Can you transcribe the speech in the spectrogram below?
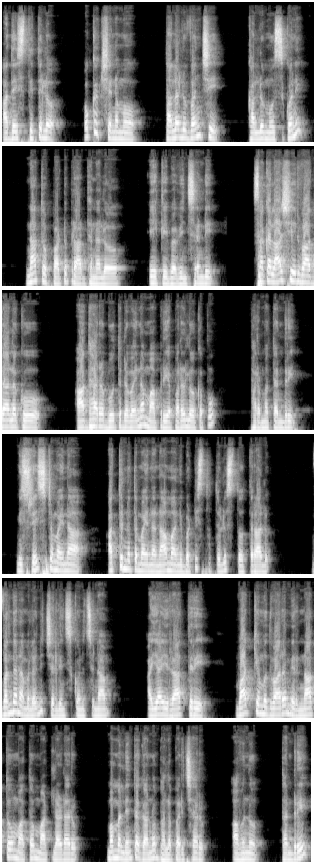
అదే స్థితిలో ఒక క్షణము తలలు వంచి కళ్ళు మూసుకొని నాతో పాటు ప్రార్థనలో ఏకీభవించండి. సకల ఆశీర్వాదాలకు ఆధారభూతుడమైన మా ప్రియ పరలోకపు పరమతండ్రి మీ శ్రేష్టమైన అత్యున్నతమైన నామాన్ని బట్టి స్థుతులు స్తోత్రాలు వందనములని చెల్లించుకొనిచున్నాం. అయ్యా ఈ రాత్రి వాక్యము ద్వారా మీరు నాతో మాతో మాట్లాడారు. మమ్మల్ని ఎంతగానో బలపరిచారు. అవును తండ్రి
